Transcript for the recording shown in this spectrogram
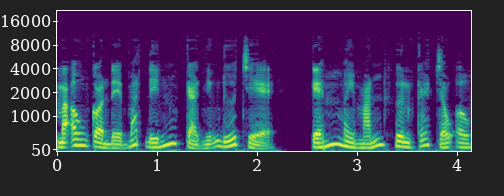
mà ông còn để mắt đến cả những đứa trẻ kém may mắn hơn các cháu ông.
